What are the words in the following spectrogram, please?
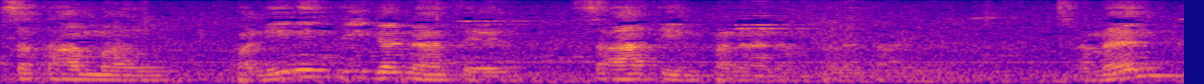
sa tamang paninindigan natin sa ating pananampalataya. Amen?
